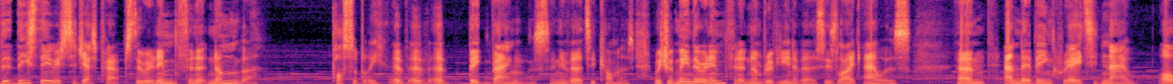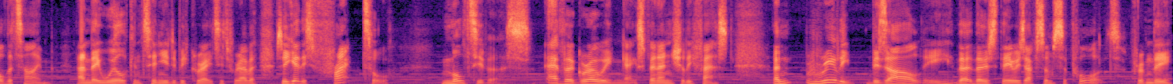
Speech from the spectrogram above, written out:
th- these theories suggest perhaps there are an infinite number possibly, of, of, of, big bangs, in inverted commas, which would mean there are an infinite number of universes like ours, um, and they're being created now, all the time, and they will continue to be created forever. So you get this fractal multiverse, ever growing exponentially fast. And really bizarrely, th- those theories have some support from the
